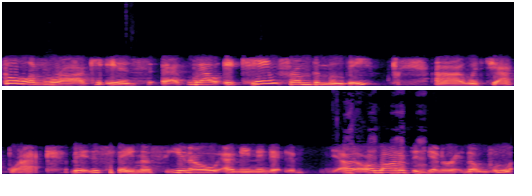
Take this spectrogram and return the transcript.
School of Rock is uh, well, it came from the movie uh, with Jack Black. It is famous, you know. I mean, a, a lot of the gener- the,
